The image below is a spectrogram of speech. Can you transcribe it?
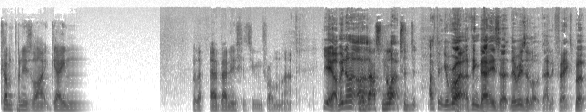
companies like game they're benefiting from that. Yeah, I mean, I, but that's not I, to. I think you're right. I think that is a there is a lockdown effect, but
